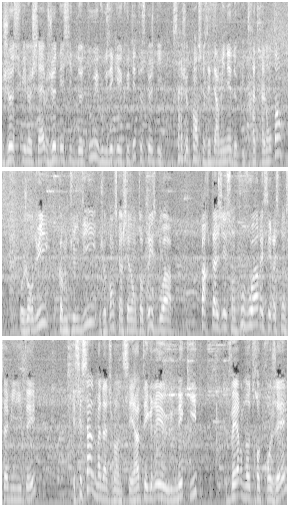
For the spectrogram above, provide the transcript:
Je suis le chef, je décide de tout et vous exécutez tout ce que je dis. Ça, je pense que c'est terminé depuis très très longtemps. Aujourd'hui, comme tu le dis, je pense qu'un chef d'entreprise doit partager son pouvoir et ses responsabilités. Et c'est ça le management, c'est intégrer une équipe vers notre projet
